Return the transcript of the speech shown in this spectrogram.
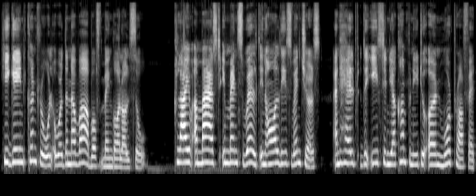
he gained control over the Nawab of Bengal also. Clive amassed immense wealth in all these ventures and helped the East India Company to earn more profit.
